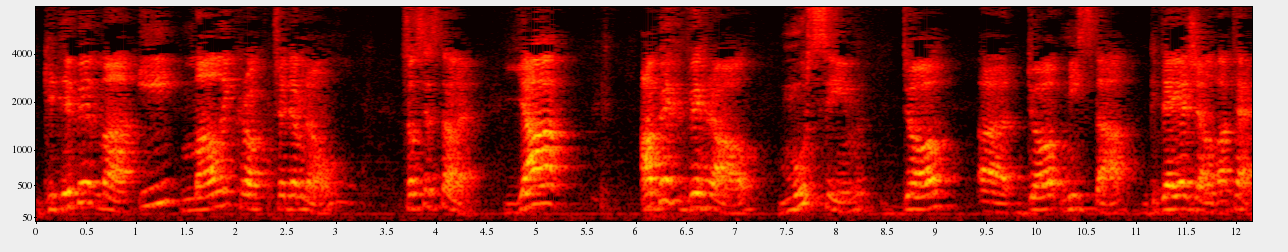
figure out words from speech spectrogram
kdyby má i malý krok přede mnou, co se stane? Já, abych vyhrál, musím do, uh, do místa, kde je želva teď.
